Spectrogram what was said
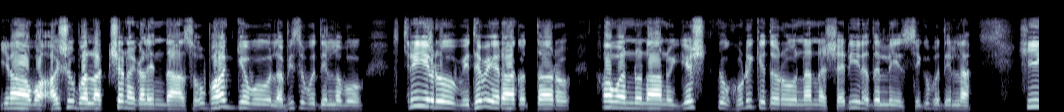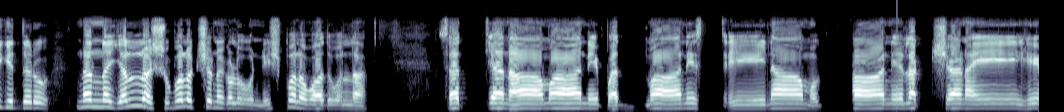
ಯಾವ ಅಶುಭ ಲಕ್ಷಣಗಳಿಂದ ಸೌಭಾಗ್ಯವು ಲಭಿಸುವುದಿಲ್ಲವೋ? ಸ್ತ್ರೀಯರು ವಿಧವೆಯರಾಗುತ್ತಾರೋ? ಅವನ್ನು ನಾನು ಎಷ್ಟು ಹುಡುಕಿದರೂ ನನ್ನ ಶರೀರದಲ್ಲಿ ಸಿಗುವುದಿಲ್ಲ. ಹೀಗಿದ್ದರೂ ನನ್ನ ಎಲ್ಲ ಶುಭ ಲಕ್ಷಣಗಳು ನಿಷ್ಫಲವಾದುವಲ್ಲ. ಸತ್ಯನಾಮಾನಿ ಪದ್ಮಾನಿ ಸ್ತ್ರೀಣಾಮುಕ್ತಾನಿ ಲಕ್ಷಣೈ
